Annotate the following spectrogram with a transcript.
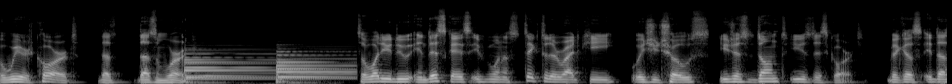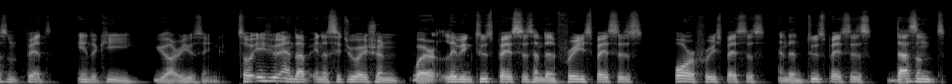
a weird chord that doesn't work. So what do you do in this case if you want to stick to the right key, which you chose, you just don't use this chord because it doesn't fit in the key you are using. So if you end up in a situation where leaving two spaces and then three spaces or three spaces and then two spaces doesn't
